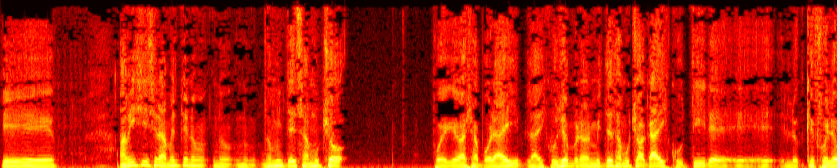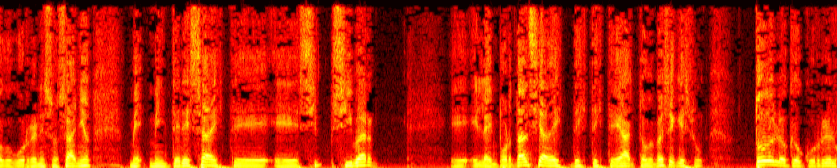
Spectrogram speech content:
Eh, a mí sinceramente no, no, me interesa mucho, puede que vaya por ahí la discusión, pero no me interesa mucho acá discutir eh, eh, lo, qué fue lo que ocurrió en esos años. Me, me interesa este eh, sí, sí ver eh, la importancia de, de este, este acto. Me parece que es un todo lo que ocurrió el,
